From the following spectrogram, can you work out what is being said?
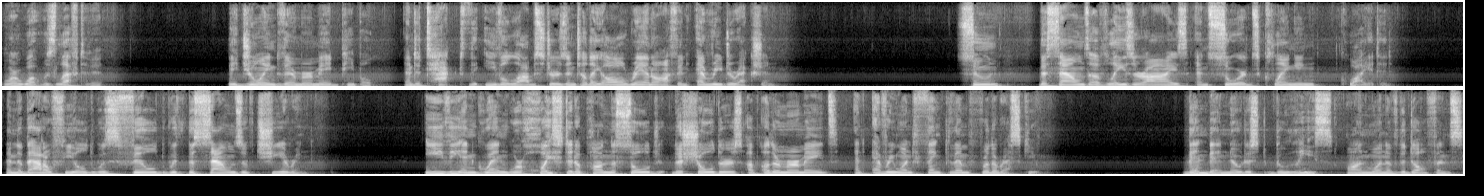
or what was left of it. They joined their mermaid people and attacked the evil lobsters until they all ran off in every direction. Soon, the sounds of laser eyes and swords clanging quieted, and the battlefield was filled with the sounds of cheering. Evie and Gwen were hoisted upon the, the shoulders of other mermaids, and everyone thanked them for the rescue. Ben Ben noticed Boulise on one of the dolphins.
